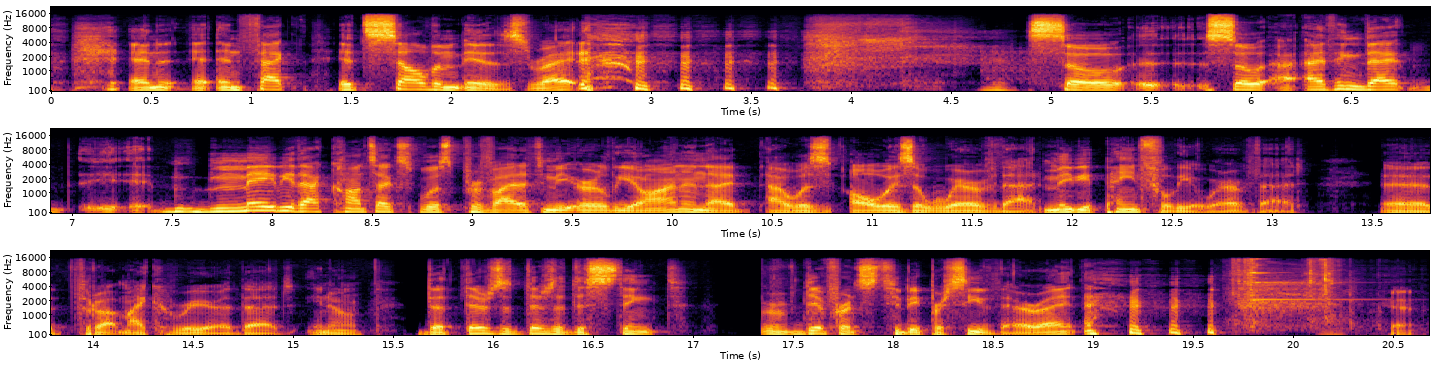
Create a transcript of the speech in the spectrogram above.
and in fact, it seldom is, right? so so I think that maybe that context was provided to me early on and I, I was always aware of that, maybe painfully aware of that uh, throughout my career that, you know, that there's a, there's a distinct difference to be perceived there, right? yeah.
